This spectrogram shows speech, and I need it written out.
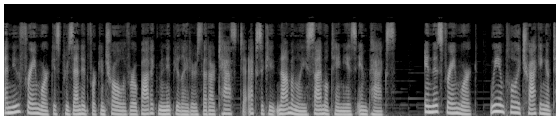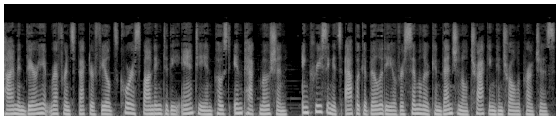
a new framework is presented for control of robotic manipulators that are tasked to execute nominally simultaneous impacts. In this framework, we employ tracking of time invariant reference vector fields corresponding to the ante and post impact motion, increasing its applicability over similar conventional tracking control approaches.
